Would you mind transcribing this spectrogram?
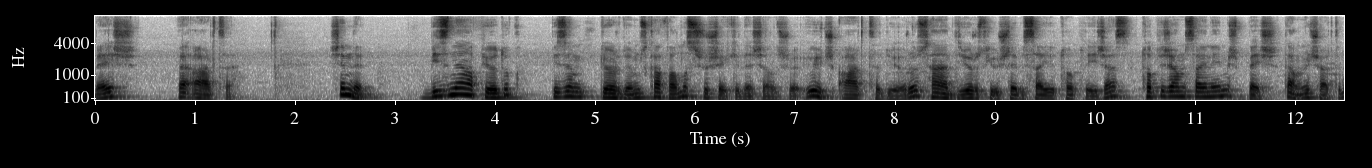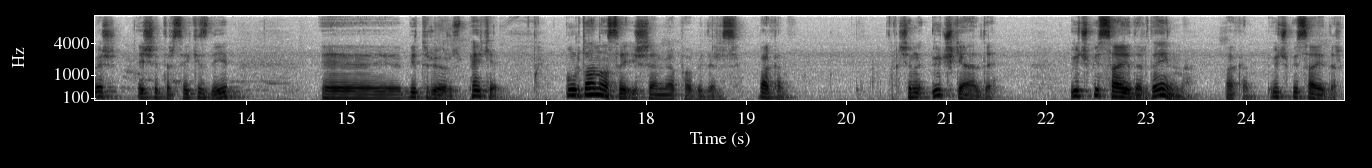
5 ve artı. Şimdi biz ne yapıyorduk? Bizim gördüğümüz kafamız şu şekilde çalışıyor. 3 artı diyoruz. Ha diyoruz ki 3 ile bir sayıyı toplayacağız. Toplayacağımız sayı neymiş? 5. Tamam 3 artı 5 eşittir 8 deyip ee, bitiriyoruz. Peki burada nasıl işlem yapabiliriz? Bakın. Şimdi 3 geldi. 3 bir sayıdır değil mi? Bakın 3 bir sayıdır.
